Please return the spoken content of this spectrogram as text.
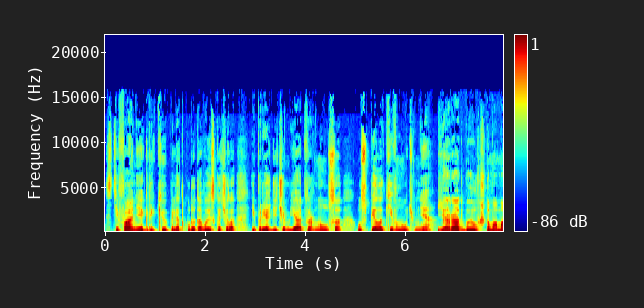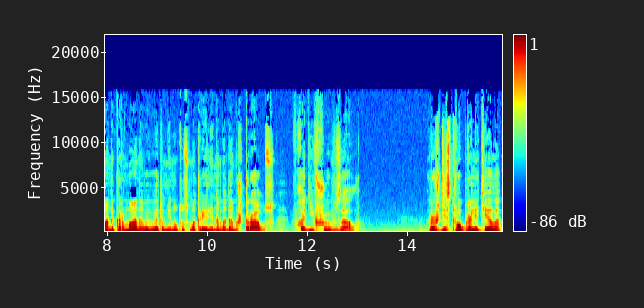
Стефания Грикюпель откуда-то выскочила, и прежде чем я отвернулся, успела кивнуть мне. Я рад был, что Маман и Кармановы в эту минуту смотрели на мадам Штраус, входившую в зал. Рождество пролетело,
